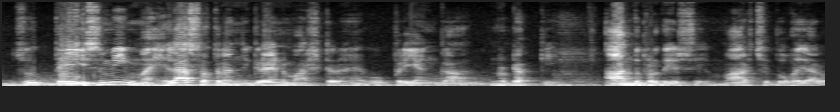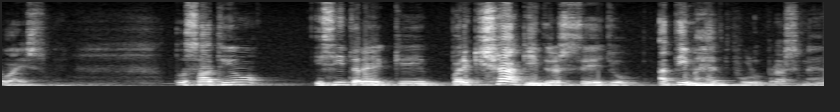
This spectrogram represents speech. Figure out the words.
जो तेईसवीं महिला शतरंज ग्रैंड मास्टर हैं, वो प्रियंका नुटक्की, आंध्र प्रदेश से, मार्च 2022 में। तो साथियों, इसी तरह के परीक्षा की दृष्टि से जो अति महत्वपूर्ण प्रश्न हैं,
